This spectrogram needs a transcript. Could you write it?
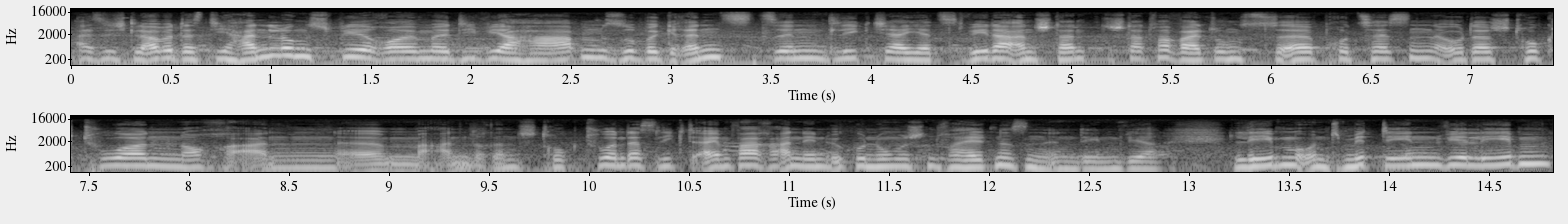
Also ich glaube, dass die Handlungsspielräume, die wir haben, so begrenzt sind, liegt ja jetzt weder an Stand Stadtverwaltungsprozessen oder Strukturen noch an ähm, anderen Strukturen. Das liegt einfach an den ökonomischen Verhältnissen, in denen wir leben und mit denen wir leben.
